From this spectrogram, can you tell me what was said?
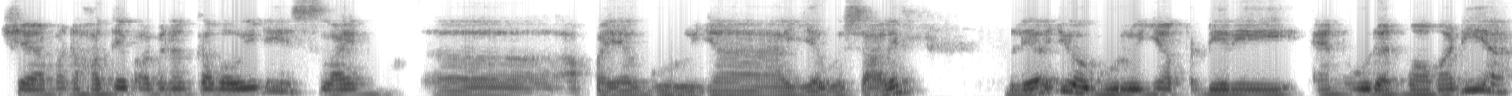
Syekh Ahmad Khatib Amin Kabawi ini selain uh, apa ya gurunya Yagus Salim beliau juga gurunya pendiri NU dan Muhammadiyah.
